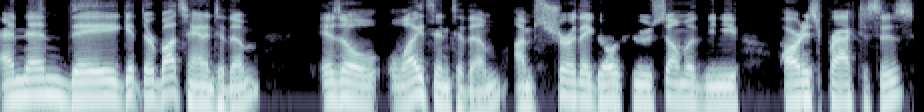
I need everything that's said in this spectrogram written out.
and then they get their butts handed to them. Izzo lights into them. I'm sure they go through some of the hardest practices.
